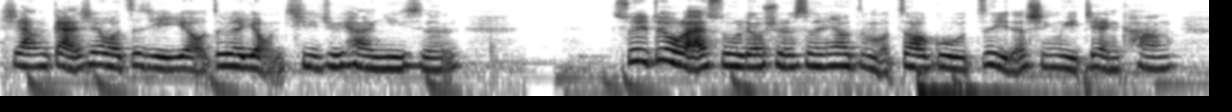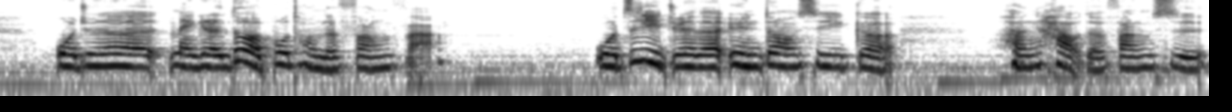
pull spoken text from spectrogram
想感谢我自己有这个勇气去看医生，所以对我来说，留学生要怎么照顾自己的心理健康，我觉得每个人都有不同的方法。我自己觉得运动是一个很好的方式，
